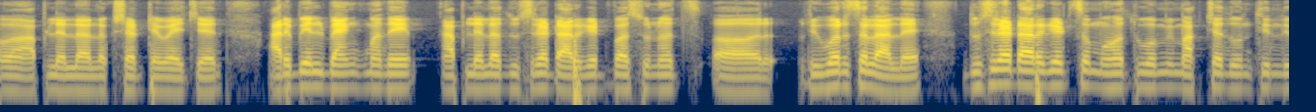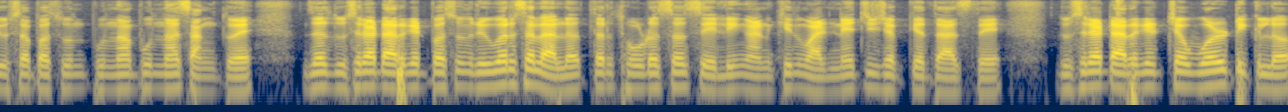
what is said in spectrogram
आपल्याला लक्षात ठेवायचे आहेत. आरबीएल बँकमध्ये आपल्याला दुसऱ्या टार्गेटपासूनच रिव्हर्सल आलंय. दुसऱ्या टार्गेटचं महत्त्व मी मागच्या दोन तीन दिवसापासून पुन्हा पुन्हा सांगतोय. जर दुसऱ्या टार्गेटपासून रिव्हर्सल आलं तर थोडंसं सेलिंग आणखीन वाढण्याची शक्यता असते. दुसऱ्या टार्गेटच्या वर टिकलं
